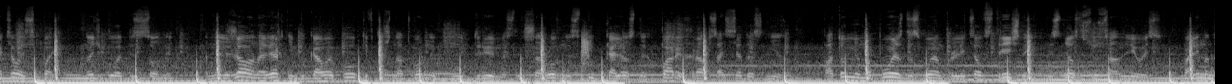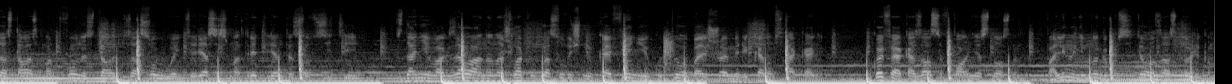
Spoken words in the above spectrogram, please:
Хотелось спать. Ночь была бессонной. Она лежала на верхней боковой полке в тошнотворной полудреме, слыша ровный стук колесных пар и храп соседа снизу. Потом мимо поезда с боем пролетел встречный и снес всю сонливость. Полина достала смартфон и стала без особого интереса смотреть ленты соцсетей. В здании вокзала она нашла круглосуточную кофейню и купила большой американо в стакане. Кофе оказался вполне сносным. Полина немного посидела за столиком.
